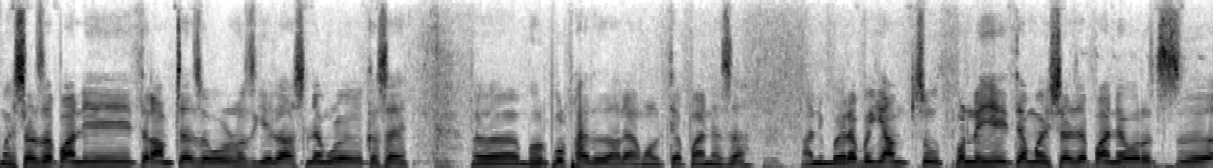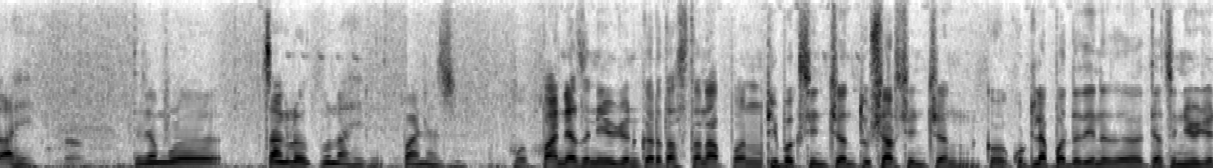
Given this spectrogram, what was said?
म्हैसाळचं पाणी तर आमच्या जवळूनच गेलं असल्यामुळे कसं आहे भरपूर फायदा झाला आहे आम्हाला त्या पाण्याचा. आणि बऱ्यापैकी आमचं उत्पन्न हे त्या म्हैसाळच्या पाण्यावरच आहे. त्याच्यामुळं चांगलं उत्पन्न आहे ते पाण्याचं. मग पाण्याचं नियोजन करत असताना आपण ठिबक सिंचन तुषार सिंचन क- कुठल्या पद्धतीनं त्याचं नियोजन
